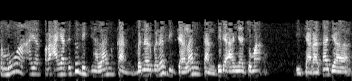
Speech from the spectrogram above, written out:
semua ayat per ayat itu dijalankan, benar-benar dijalankan, tidak hanya cuma bicara saja,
